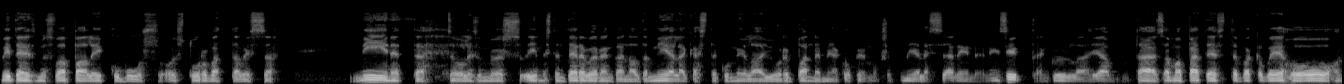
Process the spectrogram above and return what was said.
miten esimerkiksi vapaa liikkuvuus olisi turvattavissa niin, että se olisi myös ihmisten terveyden kannalta mielekästä, kun niillä on juuri pandemiakokemukset mielessä, niin, niin sitten kyllä. Ja tämä sama pätee sitten vaikka WHO,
